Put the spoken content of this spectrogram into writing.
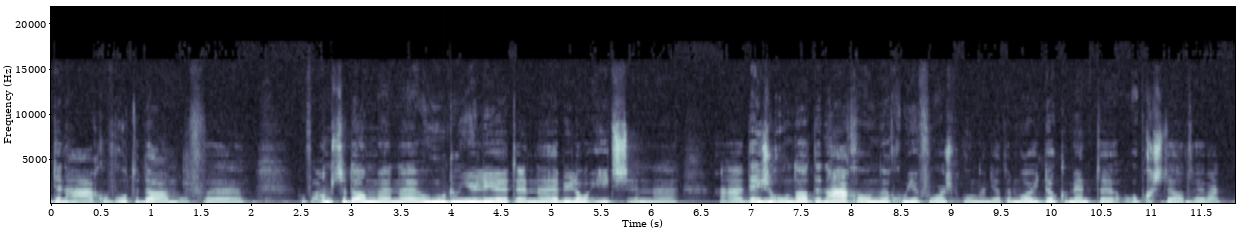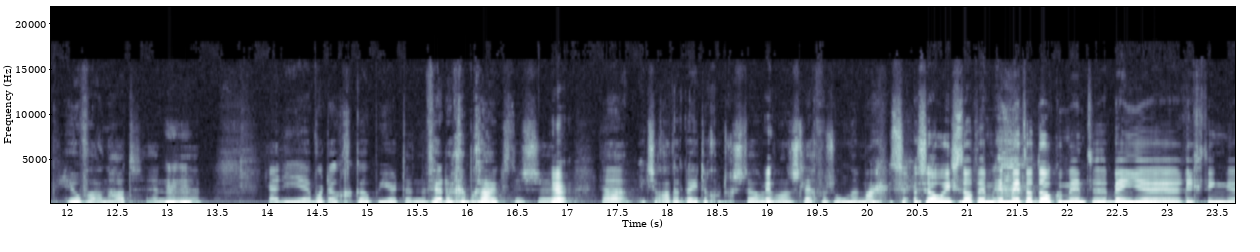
Den Haag of Rotterdam of, eh, of Amsterdam. En eh, hoe doen jullie het? En eh, hebben jullie al iets? En eh, deze ronde had Den Haag al een goede voorsprong. En die had een mooi document eh, opgesteld eh, waar ik heel veel aan had. En, Mhm. eh, ja, die eh, wordt ook gekopieerd en verder gebruikt. Dus eh, Ja. ja. ik zeg altijd beter goed gestolen En- dan slecht verzonnen. Maar Zo, zo is dat. En, en met dat document eh, ben je richting eh,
